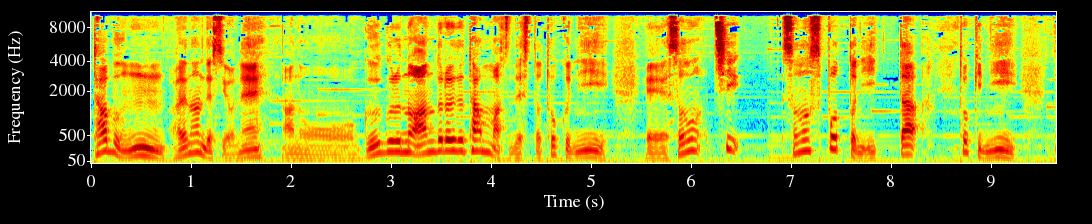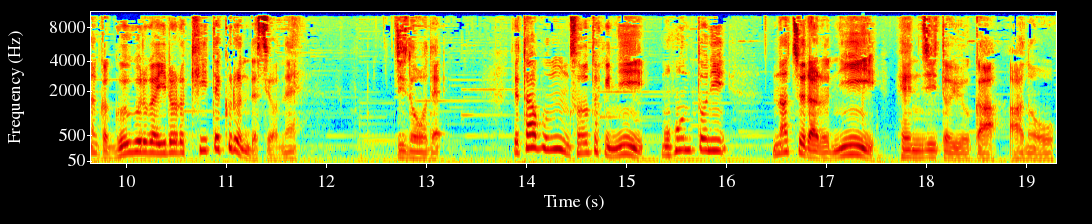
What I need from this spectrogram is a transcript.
多分、あれなんですよね。あの、Google の Android 端末ですと特に、えーその地、そのスポットに行った時に、なんか Google がいろいろ聞いてくるんですよね。自動で。で、多分、その時に、もう本当にナチュラルに返事というか、あの、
